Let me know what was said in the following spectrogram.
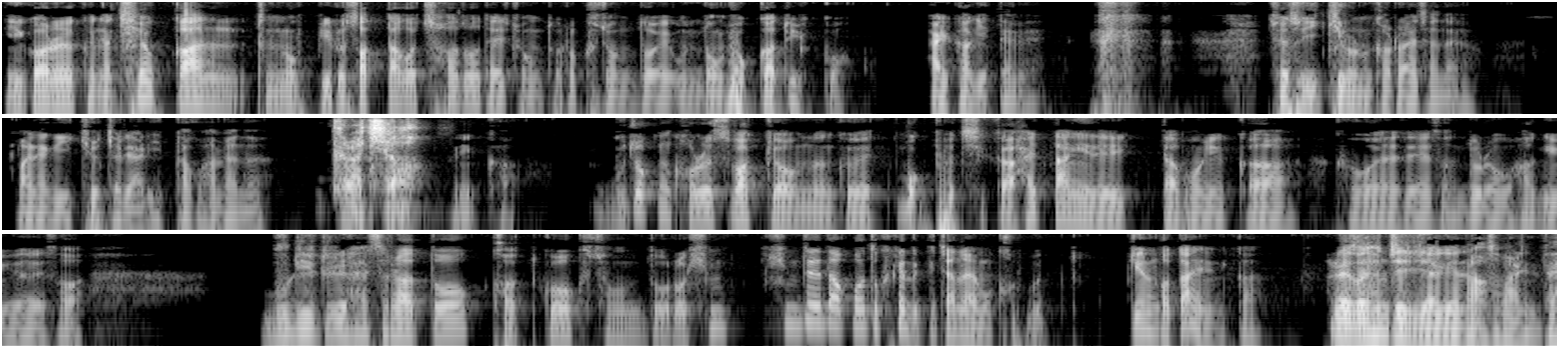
이거를 그냥 체육관 등록비로 썼다고 쳐도 될 정도로 그 정도의 운동 효과도 있고 알까기 때문에 최소 2km는 걸어야 하잖아요. 만약에 2km짜리 알이 있다고 하면은 그렇죠. 그러니까 무조건 걸을 수밖에 없는 그 목표치가 할당이 돼 있다 보니까 그거에 대해서 노력을 하기 위해서 무리를 해서라도 걷고 그 정도로 힘 힘들다고도 크게 느끼잖아요. 뭐, 거- 뭐 뛰는 것도 아니니까. 그래서 현재 이야기에 나와서 말인데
